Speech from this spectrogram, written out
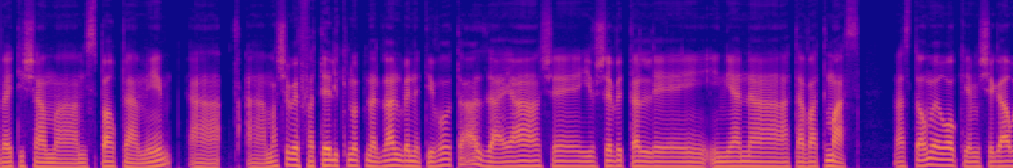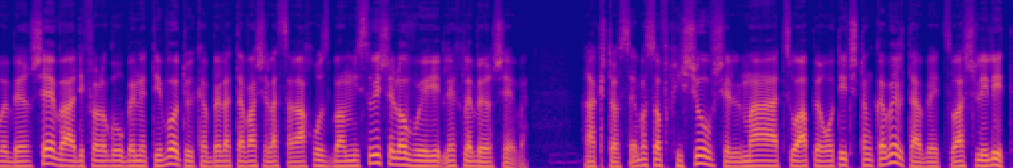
והייתי שם מספר פעמים. מה שמפתה לקנות נדל"ן בנתיבות אז, זה היה שהיא יושבת על אה, עניין הטבת מס. ואז אתה אומר, אוקיי, מי שגר בבאר שבע, עדיף לו לגור בנתיבות, הוא יקבל הטבה של 10% במיסוי שלו והוא ילך לבאר שבע. רק כשאתה עושה בסוף חישוב של מה התשואה הפירותית שאתה מקבל, אתה בתשואה שלילית.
